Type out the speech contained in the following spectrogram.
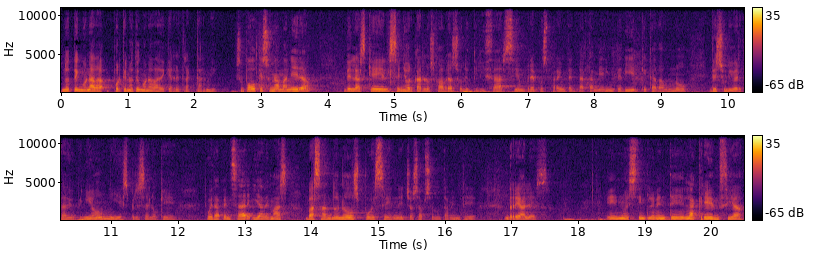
no tengo nada, porque no tengo nada de qué retractarme. Supongo que es una manera de las que el señor Carlos Fabra suele utilizar siempre pues, para intentar también impedir que cada uno dé su libertad de opinión y exprese lo que pueda pensar y además basándonos pues, en hechos absolutamente reales. Eh, no es simplemente la creencia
